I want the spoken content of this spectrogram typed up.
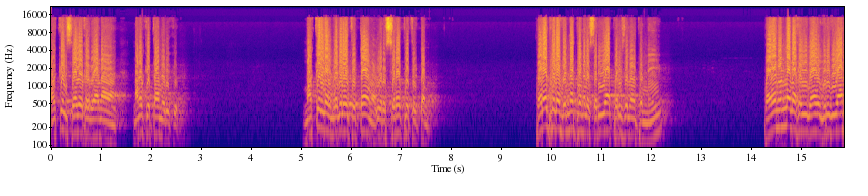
மக்கள் சேவகர்களான நமக்குத்தான் இருக்கு மக்களிடம் முதல்வர் திட்டம் ஒரு சிறப்பு திட்டம். பெறப்பட விண்ணப்பங்களை சரியா பரிசீலனை பண்ணி பயனுள்ள வகையில இறுதியான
